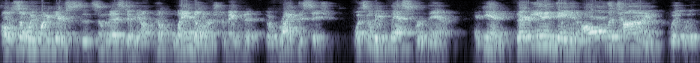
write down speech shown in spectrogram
Also, we want to give some of this to help, help landowners to make the, the right decision. What's going to be best for them? Again, they're inundated all the time with, with,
